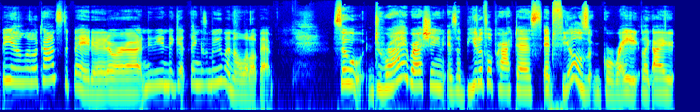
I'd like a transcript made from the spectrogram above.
being a little constipated or uh, needing to get things moving a little bit. So, dry brushing is a beautiful practice. It feels great. Like I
